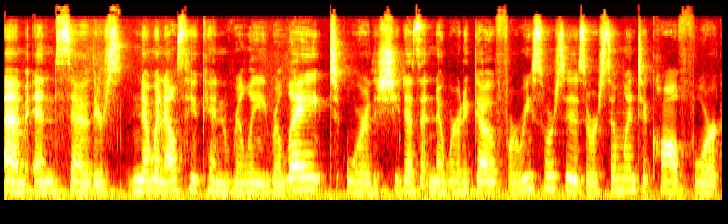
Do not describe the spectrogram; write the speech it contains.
um, and so there's no one else who can really relate, or that she doesn't know where to go for resources or someone to call for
